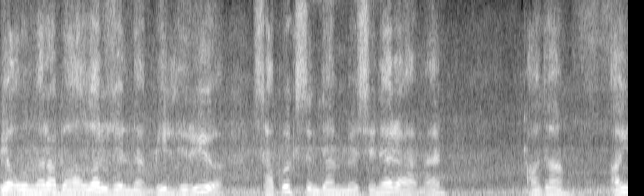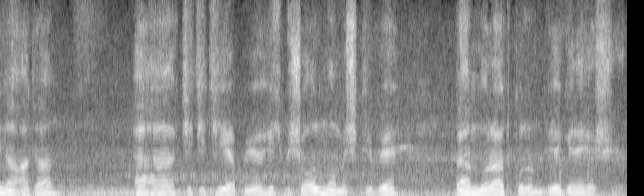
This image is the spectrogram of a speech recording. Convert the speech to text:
ve onlara bağlılar üzerinden bildiriyor. Sapıksın denmesine rağmen adam, aynı adam ha ha ki ki ki yapıyor. Hiçbir şey olmamış gibi ben Murat kulum diye gene yaşıyor.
